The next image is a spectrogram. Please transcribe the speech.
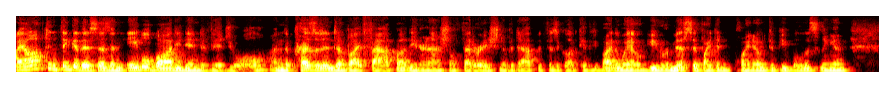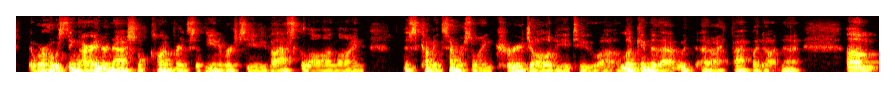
I often think of this as an able-bodied individual. I'm the president of IFAPA, the International Federation of Adaptive Physical Activity. By the way, I would be remiss if I didn't point out to people listening in that we're hosting our international conference at the University of Jyväskylä online this coming summer. So I encourage all of you to uh, look into that with at ifapa.net. Um,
